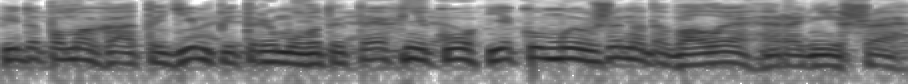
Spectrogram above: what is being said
і допомагати їм підтримувати техніку, яку ми вже надавали раніше.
